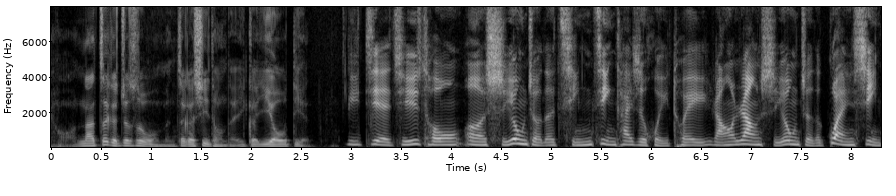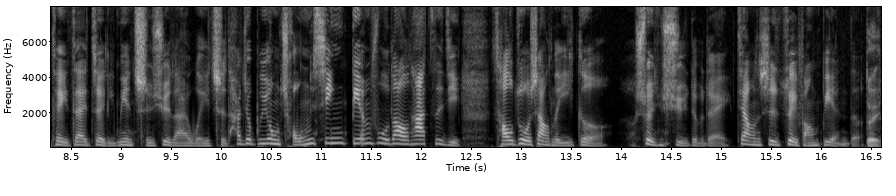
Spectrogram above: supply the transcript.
哈。那这个就是我们这个系统的一个优点。理解，其实从呃使用者的情境开始回推，然后让使用者的惯性可以在这里面持续来维持，他就不用重新颠覆到他自己操作上的一个顺序，对不对？这样是最方便的。对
